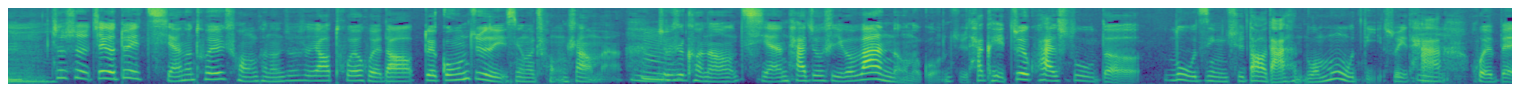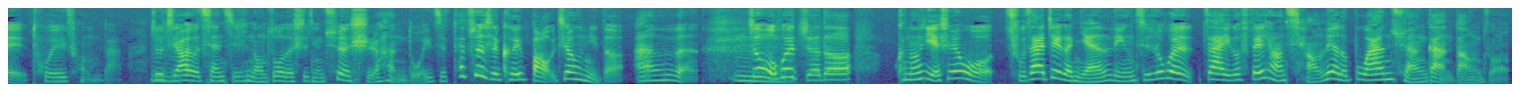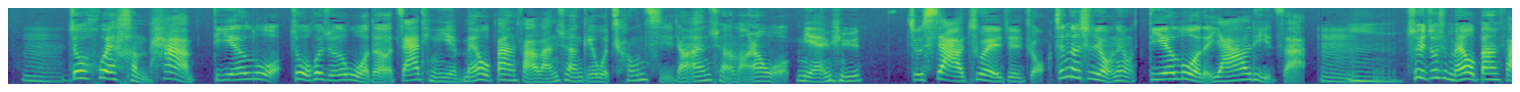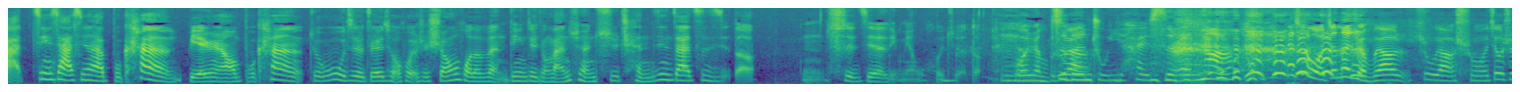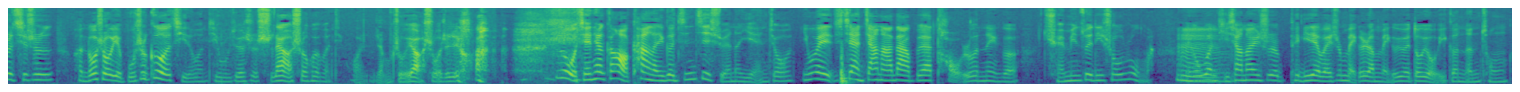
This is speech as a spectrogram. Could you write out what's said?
就是这个对钱的推崇，可能就是要推回到对工具理性的崇尚嘛。嗯就是可能钱它就是一个万能的工具，它可以最快速的路径去到达很多目的，所以它嗯会被推崇吧。就只要有钱，其实能做的事情确实很多，以及它确实可以保证你的安稳。嗯就我会觉得，可能也是因为我处在这个年龄，其实会在一个非常强烈的不安全感当中，嗯就会很怕跌落。就我会觉得我的家庭也没有办法完全给我撑起一张安全网，让我免于就下坠这种，真的是有那种跌落的压力在。嗯嗯所以就是没有办法静下心来，不看别人，然后不看就物质的追求或者是生活的稳定这种，完全去沉浸在自己的嗯世界里面。我会觉得，我忍不住要资本主义害死人呐！但是我真的忍不住要说，就是其实很多时候也不是个体的问题，我觉得是时代和社会问题。我忍不住要说这句话，就是我前天刚好看了一个经济学的研究，因为现在加拿大不在讨论那个全民最低收入嘛，那个问题相当于是可以理解为是每个人每个月都有一个能从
